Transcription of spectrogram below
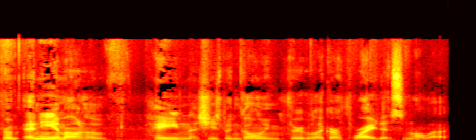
from any amount of pain that she's been going through, like arthritis and all that.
